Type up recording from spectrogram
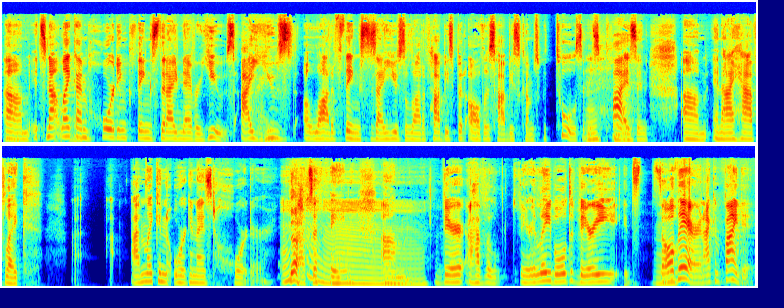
Um, it's not like I'm hoarding things that I never use. I use a lot of things because I use a lot of hobbies, but all those hobbies comes with tools and supplies, and um, and I have like I'm like an organized hoarder. That's a thing. Um, very, I have a very labeled, very. It's it's all there, and I can find it.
